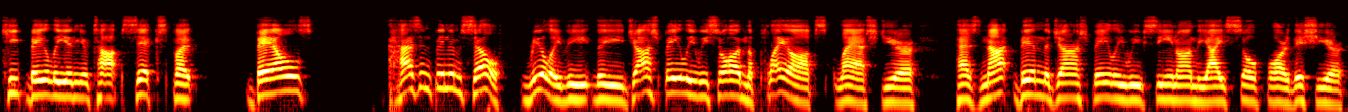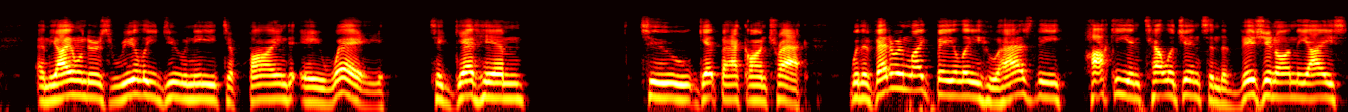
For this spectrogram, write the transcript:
keep Bailey in your top six. But Bales hasn't been himself really. The the Josh Bailey we saw in the playoffs last year has not been the Josh Bailey we've seen on the ice so far this year. And the Islanders really do need to find a way to get him to get back on track. With a veteran like Bailey, who has the hockey intelligence and the vision on the ice,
